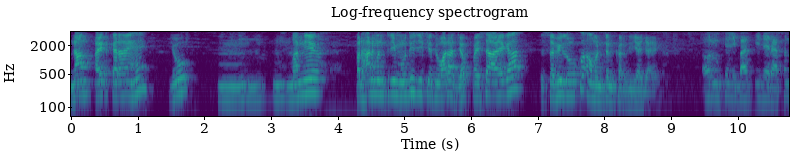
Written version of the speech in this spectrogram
नाम ऐड कराए हैं, जो माननीय प्रधानमंत्री मोदी जी के द्वारा जब पैसा आएगा तो सभी लोगों को आवंटन कर दिया जाएगा। और मुखिया जी बात की जाए राशन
